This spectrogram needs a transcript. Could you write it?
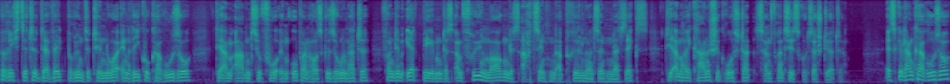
berichtete der weltberühmte Tenor Enrico Caruso, der am Abend zuvor im Opernhaus gesungen hatte, von dem Erdbeben, das am frühen Morgen des 18. April 1906 die amerikanische Großstadt San Francisco zerstörte. Es gelang Caruso,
